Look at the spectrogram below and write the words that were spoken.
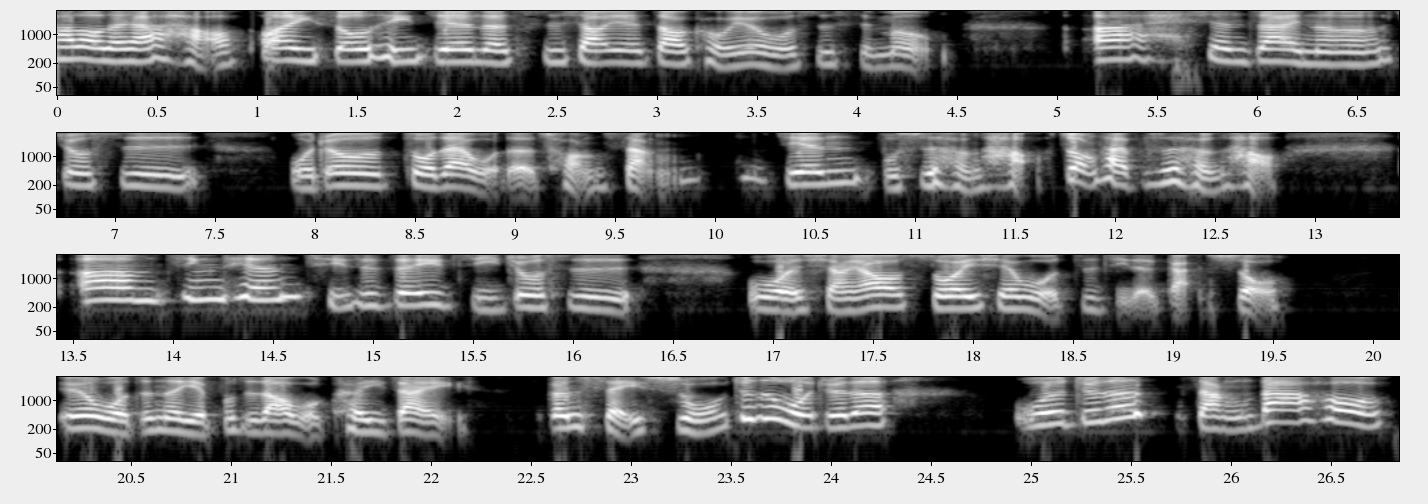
Hello，大家好，欢迎收听今天的吃宵夜造口业，我是 Simone。哎，现在呢，就是我就坐在我的床上，今天不是很好，状态不是很好。嗯，今天其实这一集就是我想要说一些我自己的感受，因为我真的也不知道我可以再跟谁说，就是我觉得，我觉得长大后。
